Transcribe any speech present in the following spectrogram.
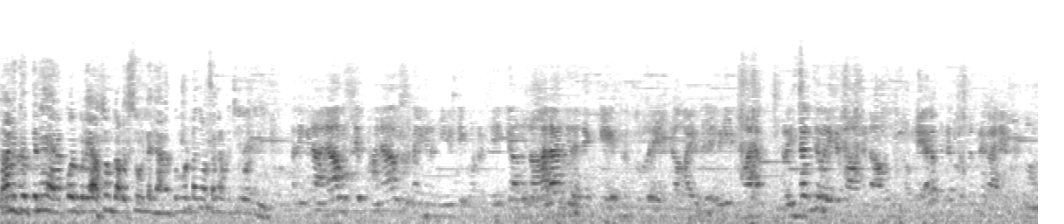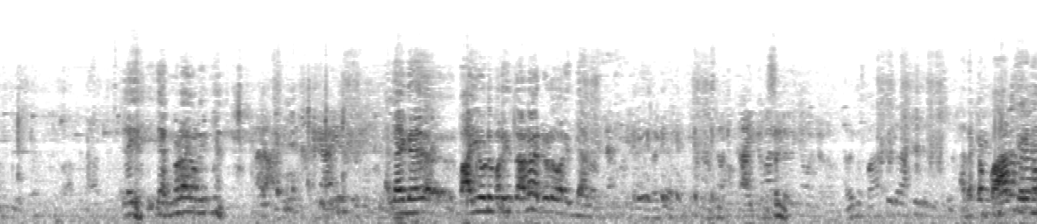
സാന്നിധ്യത്തിന് എനക്കൊരു പ്രയാസവും തടസ്സവുമില്ല. ഞാൻ എന്തുകൊണ്ട് കൊണ്ട് വിളിച്ച് ചോദിക്കും അല്ലെങ്കിൽ അനാവശ്യം അനാവശ്യമായി ഇങ്ങനെ നീട്ടിക്കൊണ്ട് ശരിക്കും അത് നാലാം തീയതി തന്നെ കേസ് ചുമതലയേൽക്കാമായിരുന്നു അല്ലെങ്കിൽ ഈ ഫലം റിസൾട്ട് വരയ്ക്കുന്ന ആവശ്യം ആവശ്യമുണ്ടോ? കേരളത്തിന്റെ പ്രസിഡന്റ് കാര്യം അല്ല, ഇത് എന്നോടാ പറയുന്നത്? അല്ല അങ്ങനെയായിരിക്കും. അല്ല. ഇങ്ങനെ ഭായിയോട് പറയുന്നതാണോ എന്നോട് പറയുന്നതാണോ? അതൊക്കെ പാർട്ടിയുടെ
